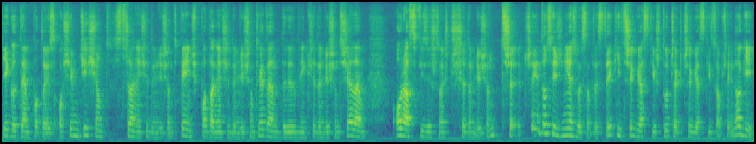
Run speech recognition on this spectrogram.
Jego tempo to jest 80, strzelanie 75, podania 71, dribbling 77 oraz fizyczność 73, czyli dosyć niezłe statystyki, 3 gwiazdki sztuczek, 3 gwiazdki słabszej nogi.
